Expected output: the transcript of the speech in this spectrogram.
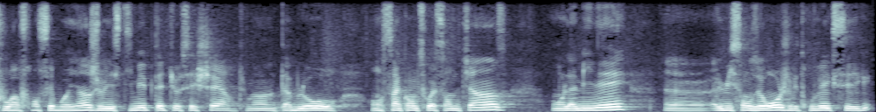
pour un Français moyen, je vais estimer peut-être que c'est cher. Tu vois, un tableau en 50-75, en laminé, euh, à 800 euros, je vais trouver que c'est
